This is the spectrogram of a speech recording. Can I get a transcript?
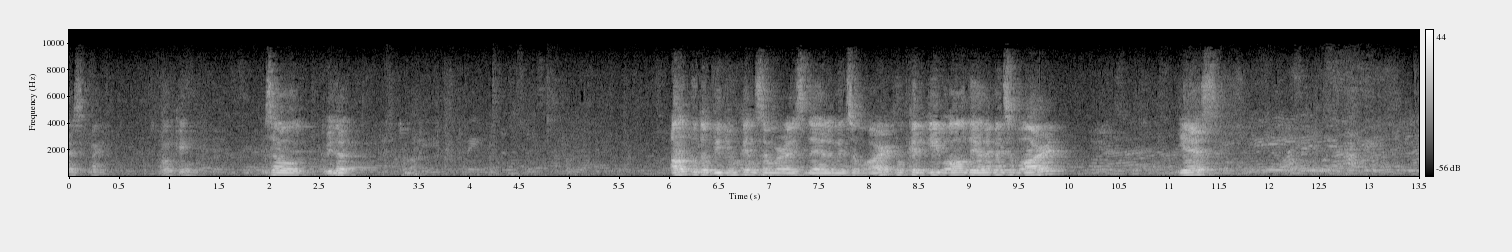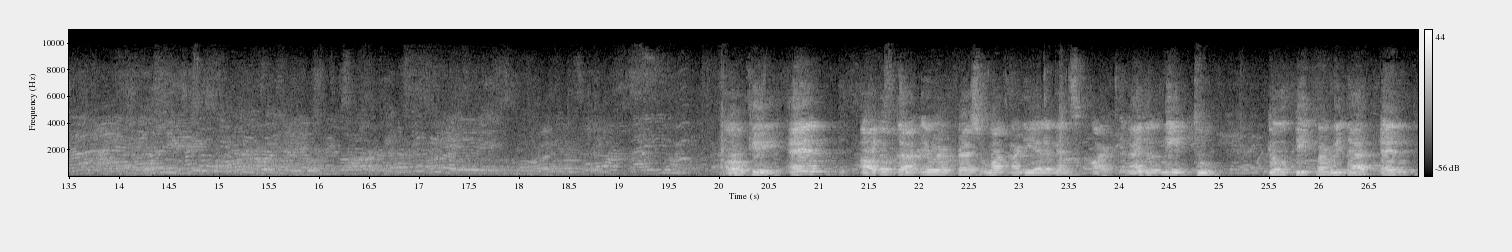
Okay. So, with that, out of the video, who can summarize the elements of art? Who can give all the elements of art? Yes? Okay, and out of that, you refresh what are the elements of art. And I don't need to go deeper with that. And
